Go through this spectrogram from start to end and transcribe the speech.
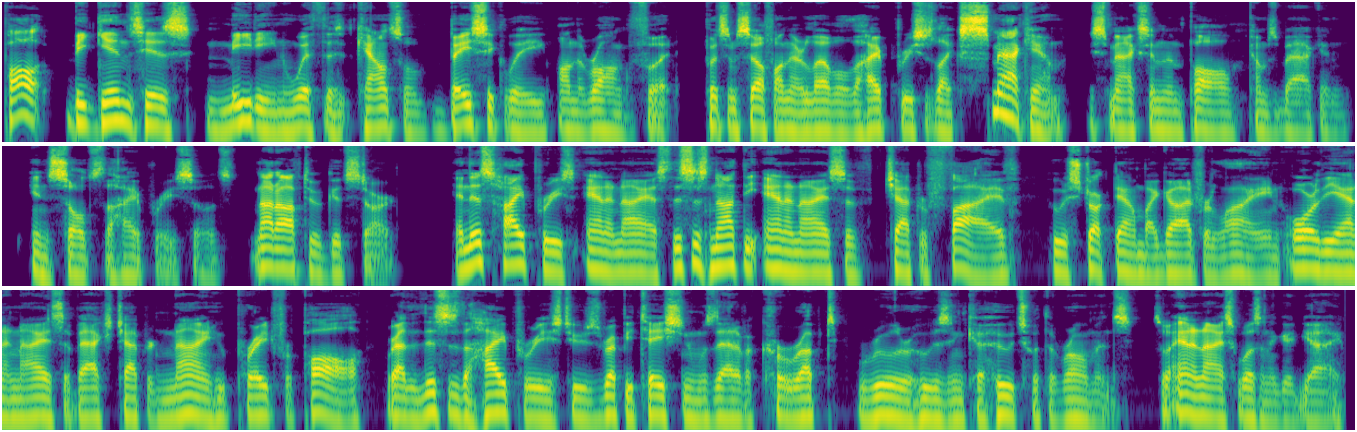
Paul begins his meeting with the council basically on the wrong foot, puts himself on their level. The high priest is like, smack him. He smacks him, and Paul comes back and insults the high priest. So it's not off to a good start. And this high priest, Ananias, this is not the Ananias of chapter 5 who was struck down by God for lying, or the Ananias of Acts chapter 9 who prayed for Paul. Rather, this is the high priest whose reputation was that of a corrupt ruler who was in cahoots with the Romans. So Ananias wasn't a good guy.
